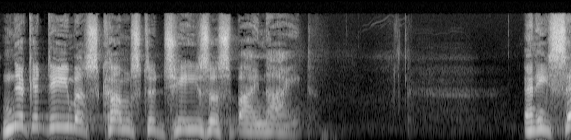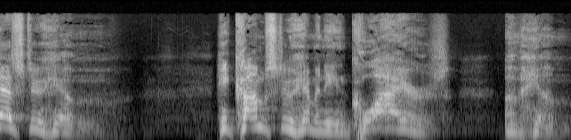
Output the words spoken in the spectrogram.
Nicodemus comes to Jesus by night and he says to him, he comes to him and he inquires of him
